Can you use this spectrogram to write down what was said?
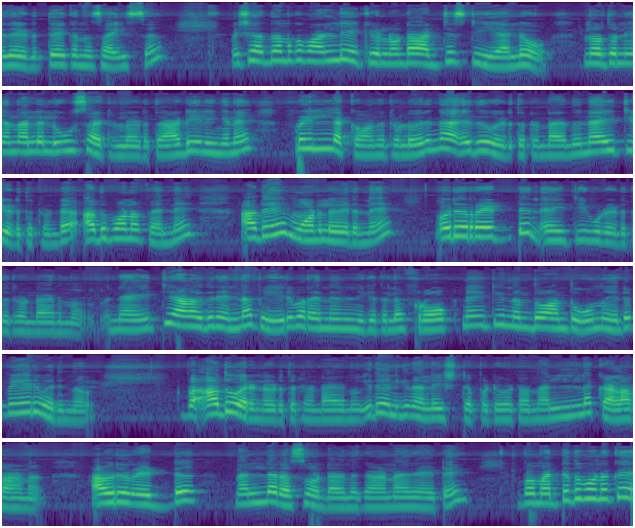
ഇത് എടുത്തേക്കുന്ന സൈസ് പക്ഷേ അത് നമുക്ക് വള്ളിയൊക്കെ ഉള്ളതുകൊണ്ട് അഡ്ജസ്റ്റ് ചെയ്യാമല്ലോ എന്ന് എന്നോർത്തുകൊണ്ട് ഞാൻ നല്ല ലൂസായിട്ടുള്ള എടുത്ത്. അടിയിൽ ഇങ്ങനെ ഫ്രില്ലൊക്കെ വന്നിട്ടുള്ള ഒരു ഇത് എടുത്തിട്ടുണ്ടായിരുന്നു. നൈറ്റി എടുത്തിട്ടുണ്ട്. അതുപോലെ തന്നെ അതേ മോഡൽ വരുന്ന ഒരു റെഡ് നൈറ്റിയും കൂടെ എടുത്തിട്ടുണ്ടായിരുന്നു. നൈറ്റിയാണോ ഇതിന് എന്നാ പേര് പറയുന്നതെന്ന് എനിക്കത്തില്ല ഫ്രോക്ക് നൈറ്റി എന്ന് എന്തോ ആണെന്ന് തോന്നുന്നു. എന്റെ പേര് വരുന്നത്. അപ്പോൾ അതും ഒരെണ്ണം എടുത്തിട്ടുണ്ടായിരുന്നു. ഇത് എനിക്ക് നല്ല ഇഷ്ടപ്പെട്ടു കേട്ടോ. നല്ല കളറാണ്. ആ ഒരു റെഡ് നല്ല രസം രസമുണ്ടായിരുന്നു കാണാനായിട്ട്. അപ്പോൾ മറ്റേത് പോണൊക്കെ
